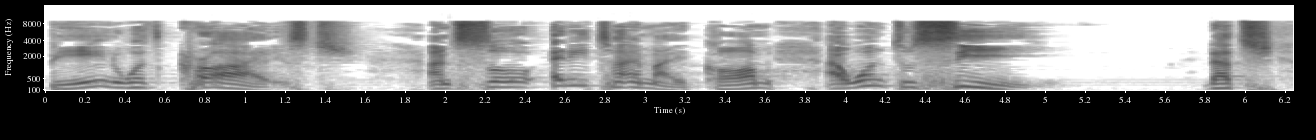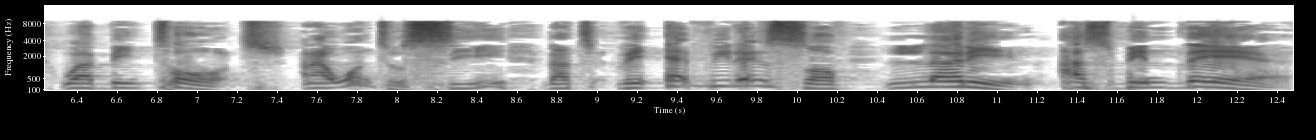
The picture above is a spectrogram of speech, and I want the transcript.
being with Christ. And so anytime I come, I want to see that we have been taught. And I want to see that the evidence of learning has been there.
